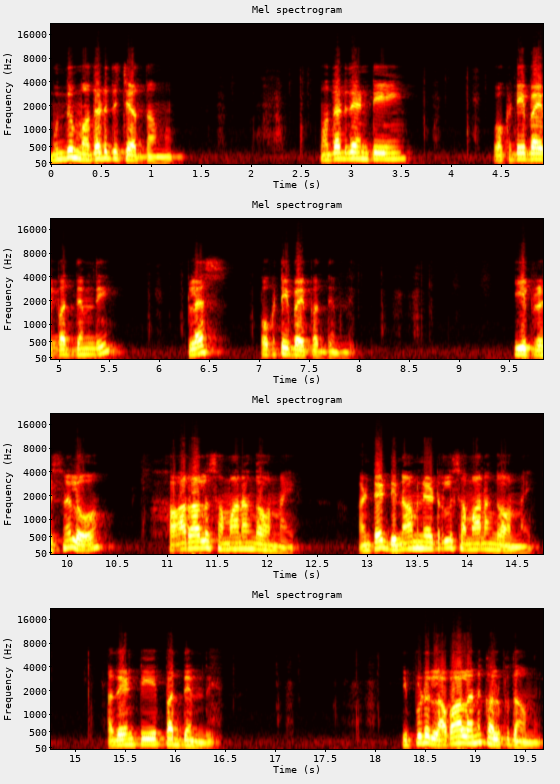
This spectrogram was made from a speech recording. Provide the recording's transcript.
ముందు మొదటిది చేద్దాము. మొదటిదేంటి? ఒకటి బై పద్దెనిమిది ప్లస్ ఒకటి బై పద్దెనిమిది. ఈ ప్రశ్నలో హారాలు సమానంగా ఉన్నాయి. అంటే డినామినేటర్లు సమానంగా ఉన్నాయి. అదేంటి? పద్దెనిమిది. ఇప్పుడు లవాలను కలుపుదాము.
